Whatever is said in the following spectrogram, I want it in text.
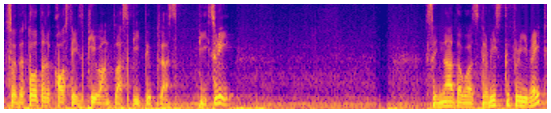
So the total cost is P1 plus P2 plus P3. So in other words, the risk-free rate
